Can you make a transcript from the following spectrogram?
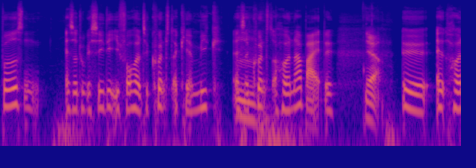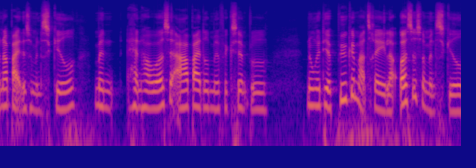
både sådan, altså du kan sige det i forhold til kunst og keramik, altså Mm. kunst og håndarbejde, Ja. øh, håndarbejde som en skill, men han har jo også arbejdet med for eksempel nogle af de her byggematerialer, også som en skill.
